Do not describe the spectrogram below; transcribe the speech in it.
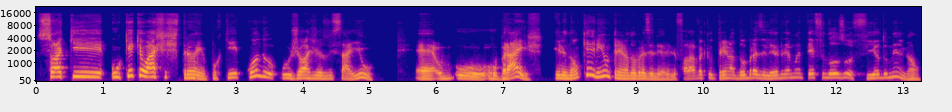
Só que o que que eu acho estranho, porque quando o Jorge Jesus saiu, é, o, o, o Braz, ele não queria um treinador brasileiro. Ele falava que o treinador brasileiro ia manter a filosofia do Mengão.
